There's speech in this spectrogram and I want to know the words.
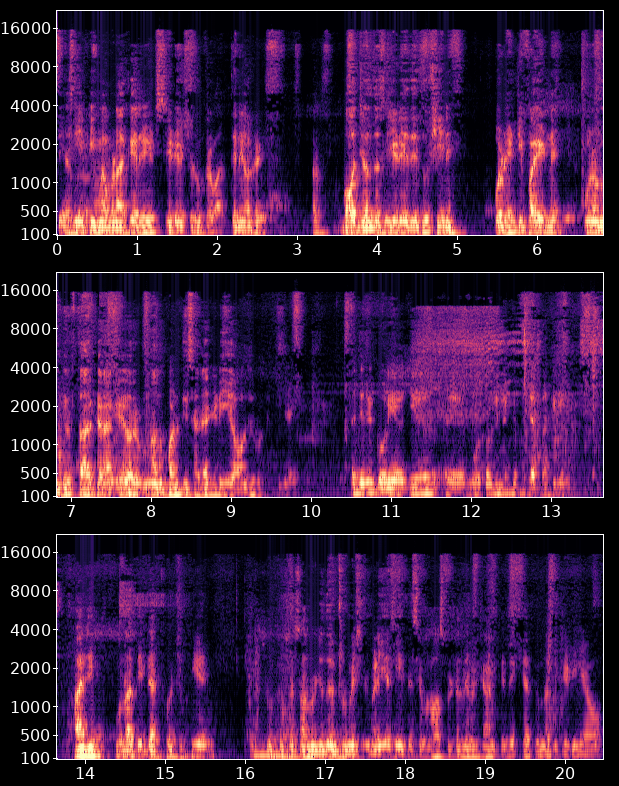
ਤੇ ਅਸੀਂ ਟੀਮਾਂ ਬਣਾ ਕੇ ਰੇਡਸ ਜਿਹੜੇ ਉਹ ਸ਼ੁਰੂ ਕਰਵਾਤੇ ਨੇ ਆਲਰੇਡੀ ਔਰ ਬਹੁਤ ਜਲਦ ਅਸੀਂ ਜਿਹੜੇ ਇਹਦੇ ਦੋਸ਼ੀ ਨੇ ਉਹ ਆਇਡੈਂਟੀਫਾਈਡ ਨੇ ਉਹਨਾਂ ਨੂੰ ਗ੍ਰਿਫਤਾਰ ਕਰਾਂਗੇ ਔਰ ਉਹਨਾਂ ਨੂੰ ਬਣਦੀ ਸਜ਼ਾ ਜਿਹੜੀ ਆ ਉਹ ਜ਼ਰੂਰ ਦਿੱਤੀ ਜਾਏਗੀ। ਤੇ ਜਿਹੜੇ ਗੋਲੀਆਂ ਵੱਜੀਆਂ ਅਹ, ਮੌਤ ਹੋ ਗਈ ਨੇ ਕਿ ਬਚਾ ਬਚ ਗਏ ਹਾਂਜੀ ਉਹਨਾਂ ਦੀ ਡੈਥ ਹੋ ਚੁੱਕੀ ਹੈ ਜੀ। ਸੋ ਕਿਉਂਕਿ ਸਾਨੂੰ ਜਦੋਂ ਇਨਫੋਰਮੇਸ਼ਨ ਮਿਲੀ ਅਸੀਂ ਤੇ ਸਿਵਲ ਹਸਪੀਟਲ ਦੇ ਵਿੱਚ ਆਣ ਕੇ ਦੇਖਿਆ ਤੇ ਉਹਨਾਂ ਦੀ ਜਿਹੜੀ ਆ ਉਹ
